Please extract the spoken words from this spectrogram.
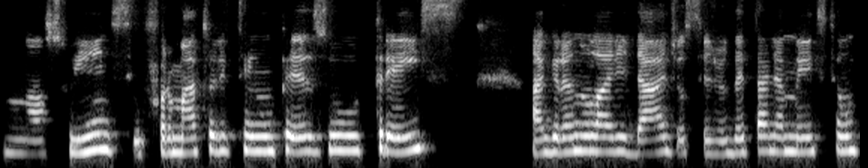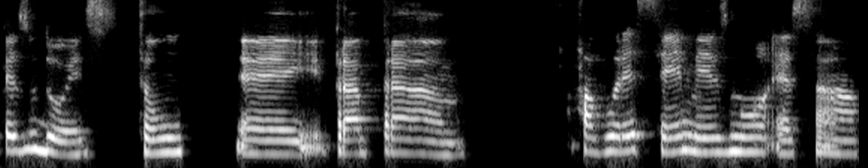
no nosso índice, o formato ele tem um peso 3, a granularidade, ou seja, o detalhamento tem um peso 2. Então, é, para favorecer mesmo essa,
